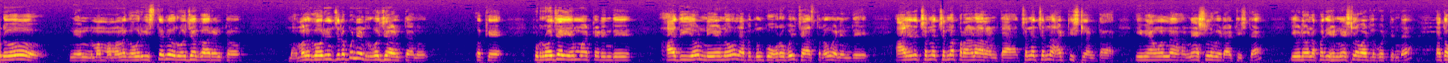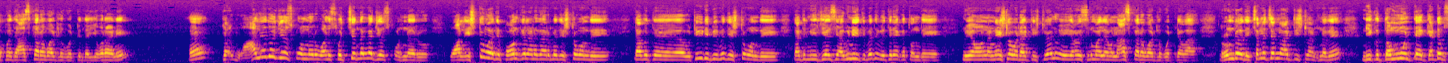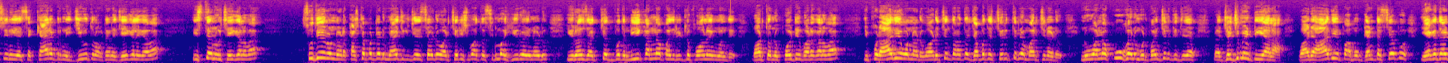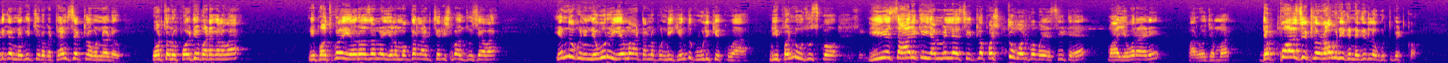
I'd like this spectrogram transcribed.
ఇప్పుడు నేను మమ్మల్ని గౌరవిస్తే మేము రోజా గారు అంటాం. మమ్మల్ని గౌరవించినప్పుడు నేను రోజా అంటాను. ఓకే. ఇప్పుడు రోజా ఏం మాట్లాడింది? ఆదియో నేనో లేకపోతే ఇంకొకరు పోయి చేస్తున్నాం అనింది. వాళ్ళేదో చిన్న చిన్న ప్రాణాలంట చిన్న చిన్న ఆర్టిస్టులు అంట ఇవి నేషనల్ వైడ్ ఆర్టిస్టా? ఈవిడేమన్నా పదిహేను నేషనల్ అవార్డులు కొట్టిందా? లేకపోతే పది ఆస్కార్ అవార్డులు కొట్టిందా యువరాణి? వాళ్ళేదో వాళ్ళు ఏదో చేసుకుంటున్నారు. వాళ్ళు స్వచ్ఛందంగా చేసుకుంటున్నారు. వాళ్ళ ఇష్టం అది. పవన్ కళ్యాణ్ గారి మీద ఇష్టం ఉంది. లేకపోతే టీడీపీ మీద ఇష్టం ఉంది లేకపోతే మీరు చేసే అవినీతి మీద వ్యతిరేకత ఉంది. నువ్వు ఏమన్నా నేషనల్ అవార్డు ఆర్టిస్టువా? నువ్వు ఇరవై సినిమాలు ఏమన్నా ఆస్కార్ అవార్డులు కొట్టినావా? రెండోది చిన్న చిన్న ఆర్టిస్టులు అంటున్నావే నీకు దమ్ము ఉంటే గెటప్ సీన్ చేసే క్యారెక్టర్ నీ జీవితంలో ఒకటైనా చేయగలిగావా? ఇస్తే నువ్వు చేయగలవా? సుధీర్ ఉన్నాడు కష్టపడ్డాడు మ్యాజిక్ చేశాడు వాడు చరిష్మాతో సినిమా హీరో అయినాడు. ఈరోజు అత్యద్భుతం. నీకన్నా పది రెట్లు ఫాలోయింగ్ ఉంది. వాడితో నువ్వు పోటీ పడగలవా? ఇప్పుడు ఆది ఉన్నాడు వాడు వచ్చిన తర్వాత జబర్దస్త్ చరిత్రనే మార్చినాడు. నువ్వన్న కూకొని మూడు పంచులకి జడ్జిమెంట్ ఇవ్వాలా వాడి ఆది పాపం గంట సేపు ఏకదాటిగా నవ్వించాడు ఒక ట్రెండ్ సెట్లో ఉన్నాడు. వాడితో నువ్వు పోటీ పడగలవా? నీ బతుకులో ఏ రోజన్నా ఇలా మొగ్గర్ లాంటి చరిష్మాను చూసావా? ఎందుకు నిన్ను ఎవరు అన్నప్పుడు నీకు ఎందుకు ఉలికి ఎక్కువ? నీ పని నువ్వు చూసుకో. ఈసారికి ఎమ్మెల్యే సీట్లో ఫస్ట్ ఓడిపోయే సీటే మా యువరాణి మా రోజమ్మ డిపాజిట్లు రావు నీకు నగిరిలో గుర్తుపెట్టుకో.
